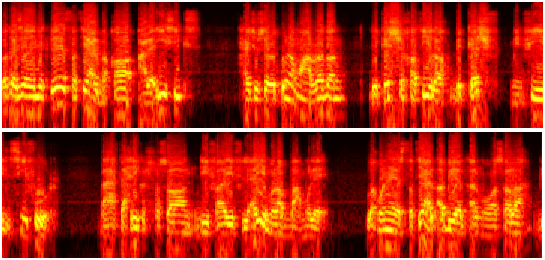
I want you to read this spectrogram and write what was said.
وكذلك لا يستطيع البقاء على E6 حيث سيكون معرضا لكش خطيرة بالكشف من فيل C4 بعد تحريك الحصان D5 لأي مربع ملائم. وهنا يستطيع الأبيض المواصلة ب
